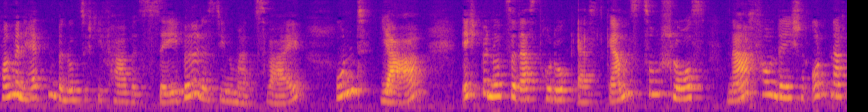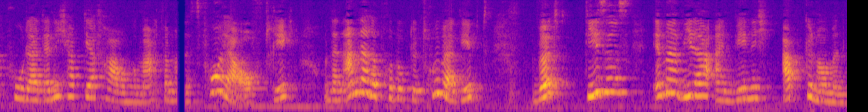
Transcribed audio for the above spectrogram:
Von Manhattan benutze ich die Farbe Sable, das ist die Nummer 2. Und ja, ich benutze das Produkt erst ganz zum Schluss, nach Foundation und nach Puder, denn ich habe die Erfahrung gemacht, wenn man es vorher aufträgt und dann andere Produkte drüber gibt, wird dieses immer wieder ein wenig abgenommen.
